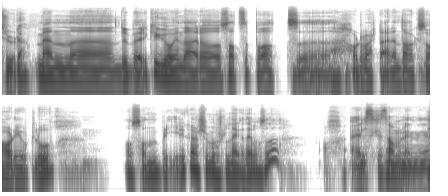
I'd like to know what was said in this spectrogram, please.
Tror det. Men uh, du bør ikke gå inn der og satse på at uh, har du vært der en dag, så har du gjort Louvre. Og sånn blir det kanskje med Oslo Negativ også. da. Åh, jeg elsker sammenligningen.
